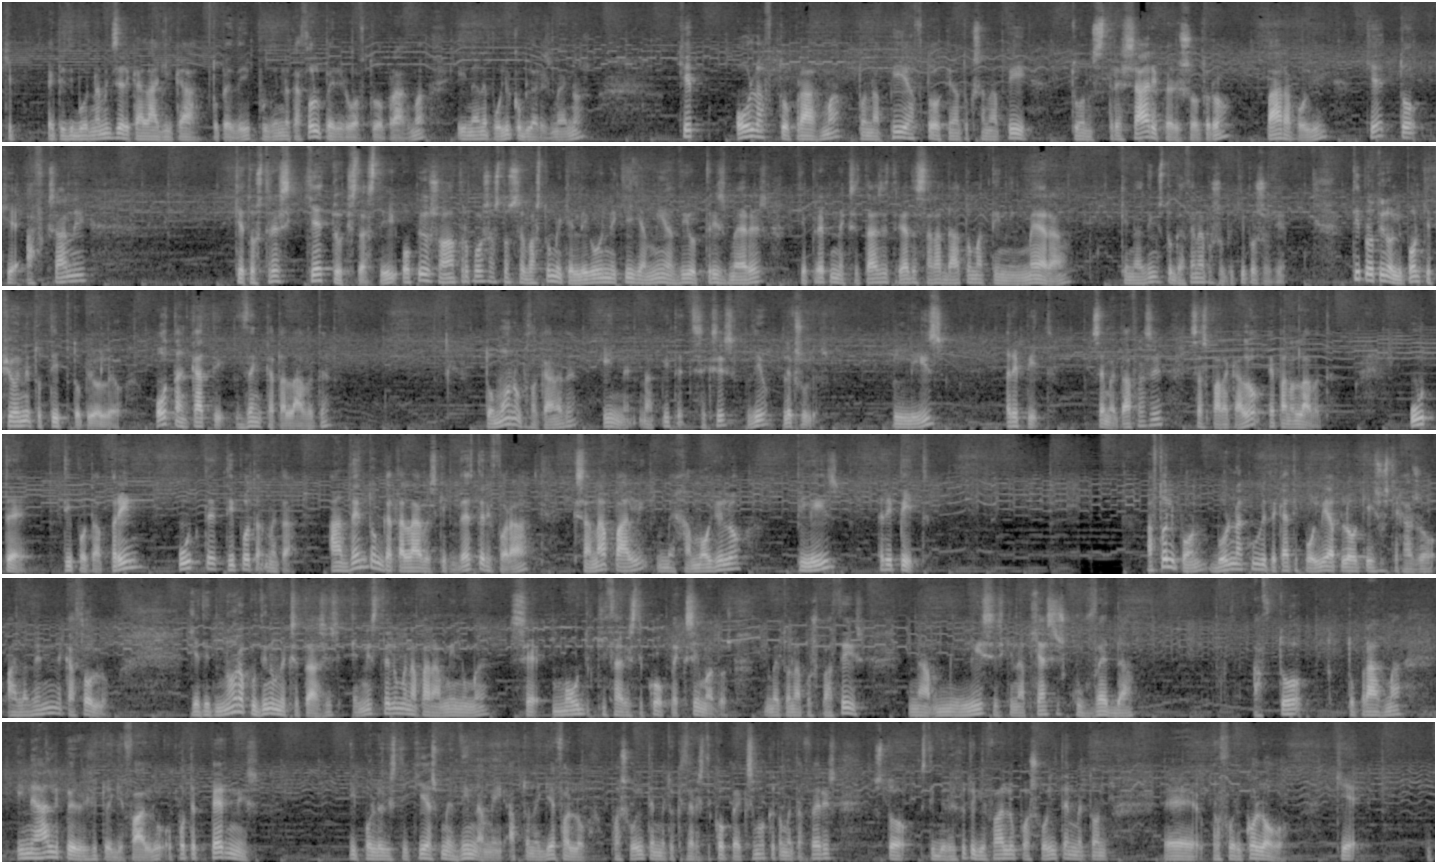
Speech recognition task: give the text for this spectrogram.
και επειδή μπορεί να μην ξέρει καλά αγγλικά το παιδί, που δεν είναι καθόλου περίεργο αυτό το πράγμα, ή να είναι πολύ κομπλαρισμένος. Και όλο αυτό το πράγμα, το να πει αυτό και να το ξαναπεί, τον στρεσάρει περισσότερο, πάρα πολύ, και, το, και αυξάνει και το στρες και του εξεταστή, ο οποίος ο άνθρωπος, ας τον σεβαστούμε και λίγο, είναι εκεί για μία, δύο, τρεις μέρες και πρέπει να εξετάζει 30-40 άτομα την ημέρα και να δίνει στον καθένα προσωπική προσοχή. Τι προτείνω λοιπόν και ποιο είναι το tip το οποίο λέω. Όταν κάτι δεν καταλάβετε, το μόνο που θα κάνετε είναι να πείτε τις εξής δύο λεξούλες. Please repeat. Σε μετάφραση, σας παρακαλώ επαναλάβετε. Ούτε τίποτα πριν, ούτε τίποτα μετά. Αν δεν τον καταλάβεις και τη δεύτερη φορά, ξανά πάλι με χαμόγελο, please repeat. Αυτό λοιπόν μπορεί να ακούγεται κάτι πολύ απλό και ίσως και χαζό, αλλά δεν είναι καθόλου. Γιατί την ώρα που δίνουμε εξετάσεις, εμείς θέλουμε να παραμείνουμε σε mode κιθαριστικό παίξήματος. Με το να προσπαθείς να μιλήσεις και να πιάσεις κουβέντα, αυτό το πράγμα είναι άλλη περιοχή του εγκεφάλου, οπότε παίρνεις υπολογιστική ας πούμε, δύναμη από τον εγκέφαλο που ασχολείται με το κιθαριστικό παίξιμο και το μεταφέρεις στο, στην περιοχή του εγκεφάλου που ασχολείται με τον ε, προφορικό λόγο. Και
